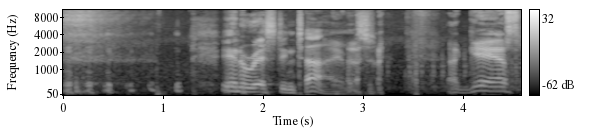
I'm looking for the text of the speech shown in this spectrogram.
Interesting times. I guess.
